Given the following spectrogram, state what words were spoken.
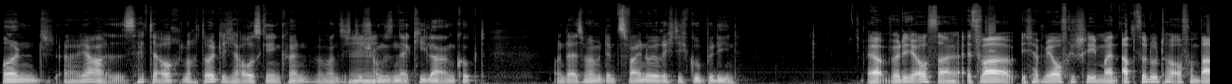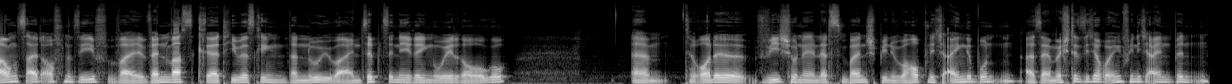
Und äh, ja, es hätte auch noch deutlicher ausgehen können, wenn man sich mhm. die Chancen der Kieler anguckt. Und da ist man mit dem 2-0 richtig gut bedient. Ja, würde ich auch sagen. Es war, ich habe mir aufgeschrieben, mein absoluter Offenbarungseid offensiv, weil wenn was Kreatives ging, dann nur über einen 17-jährigen Uedra Ogo. Ähm, Terodde, wie schon in den letzten beiden Spielen, überhaupt nicht eingebunden. Also er möchte sich auch irgendwie nicht einbinden.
